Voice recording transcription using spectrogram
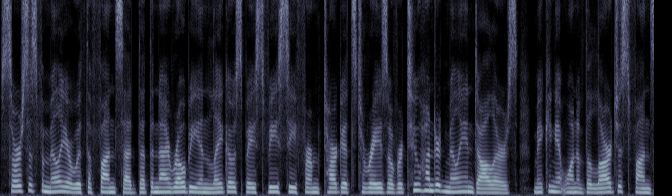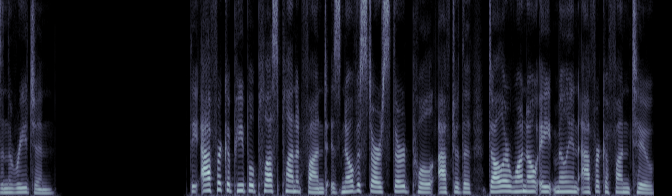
sources familiar with the fund said that the Nairobi and Lagos based VC firm targets to raise over $200 million, making it one of the largest funds in the region. The Africa People Plus Planet Fund is Novastar's third pull after the 108 million Africa Fund 2,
